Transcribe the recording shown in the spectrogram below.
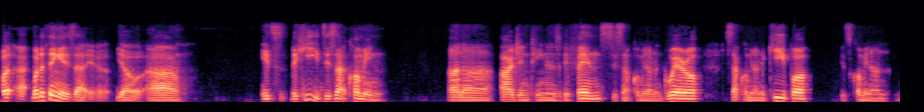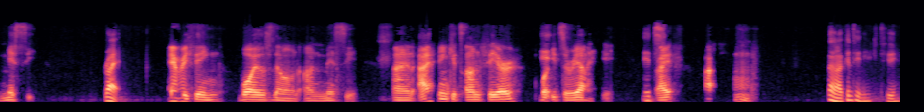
But uh, but the thing is that yo, uh, it's the heat is not coming on uh, Argentina's defense. It's not coming on Aguero. It's not coming on the keeper. It's coming on Messi. Right. Everything boils down on Messi, and I think it's unfair, but It, it's a reality, it's right? I, no, continue, continue.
